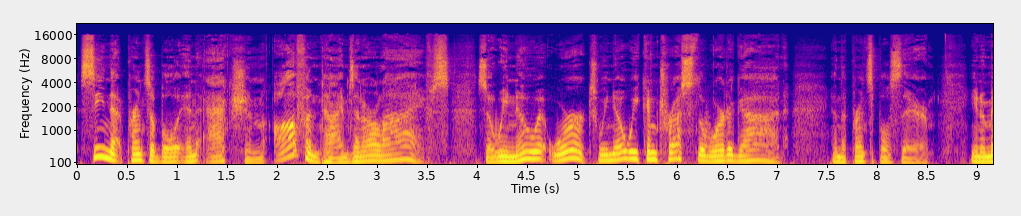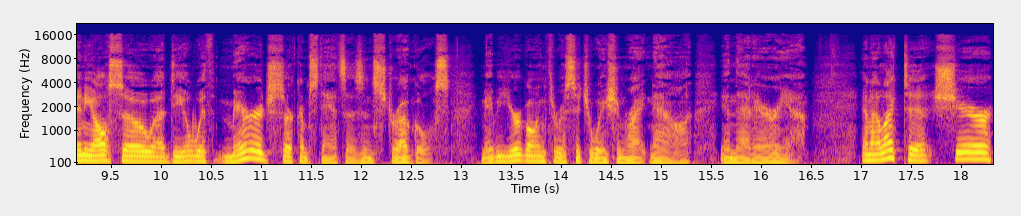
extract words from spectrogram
seen that principle in action oftentimes in our lives. So we know it works. We know we can trust the Word of God and the principles there. You know, many also uh, deal with marriage circumstances and struggles. Maybe you're going through a situation right now in that area. And I like to share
